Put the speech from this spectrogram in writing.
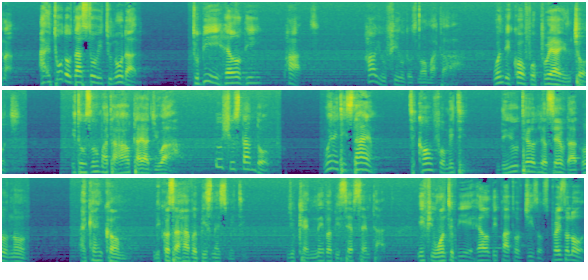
now, I told us that story to know that to be a healthy part, how you feel does not matter. When they call for prayer in church, it does not matter how tired you are. You should stand up. When it is time to come for meeting, do you tell yourself that, oh no, I can't come because I have a business meeting? You can never be self centered if you want to be a healthy part of Jesus. Praise the Lord.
